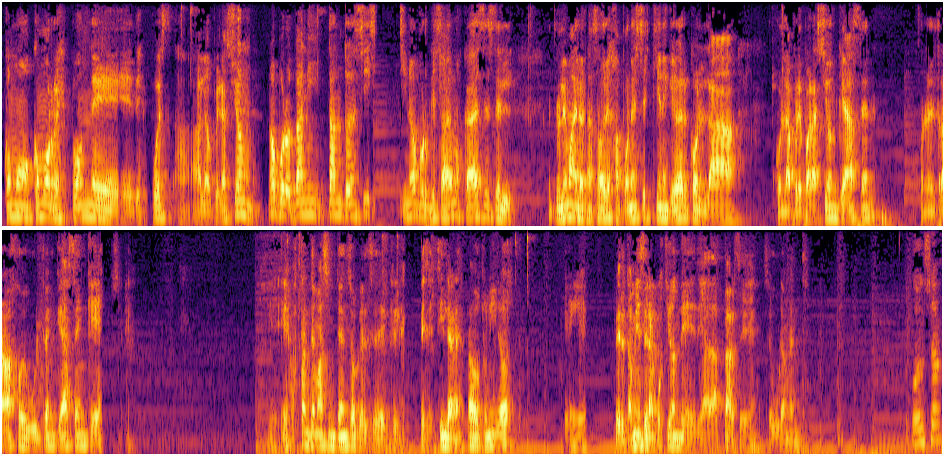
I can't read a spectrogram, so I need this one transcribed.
cómo, cómo responde después a, a la operación, no por Otani tanto en sí, sino porque sabemos que a veces el, el problema de los lanzadores japoneses tiene que ver con la, con la preparación que hacen, con el trabajo de bullpen que hacen, que es, es bastante más intenso que el, que el que se estila en Estados Unidos, eh, pero también será cuestión de, de adaptarse seguramente. Gonza.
